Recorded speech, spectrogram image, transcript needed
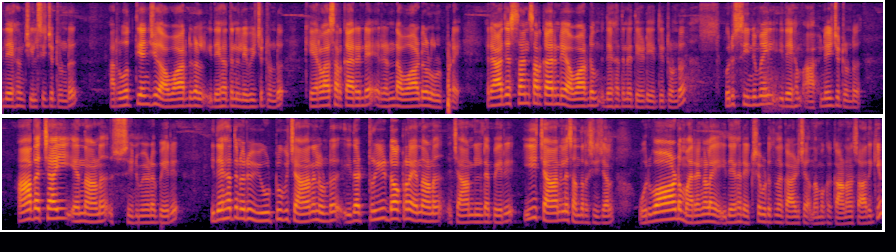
ഇദ്ദേഹം ചികിത്സിച്ചിട്ടുണ്ട്. അറുപത്തിയഞ്ച് അവാർഡുകൾ ഇദ്ദേഹത്തിന് ലഭിച്ചിട്ടുണ്ട്. കേരള സർക്കാരിന്റെ രണ്ട് അവാർഡുകൾ ഉൾപ്പെടെ രാജസ്ഥാൻ സർക്കാരിന്റെ അവാർഡും ഇദ്ദേഹത്തിനെ തേടിയെത്തിയിട്ടുണ്ട്. ഒരു സിനിമയിൽ ഇദ്ദേഹം അഭിനയിച്ചിട്ടുണ്ട്. ആദച്ചായി എന്നാണ് സിനിമയുടെ പേര്. ഇദ്ദേഹത്തിനൊരു യൂട്യൂബ് ചാനലുണ്ട്. ഇത് ട്രീ ഡോക്ടർ എന്നാണ് ചാനലിന്റെ പേര്. ഈ ചാനൽ സന്ദർശിച്ചാൽ ഒരുപാട് മരങ്ങളെ ഇദ്ദേഹം രക്ഷപ്പെടുത്തുന്ന കാഴ്ച നമുക്ക് കാണാൻ സാധിക്കും.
